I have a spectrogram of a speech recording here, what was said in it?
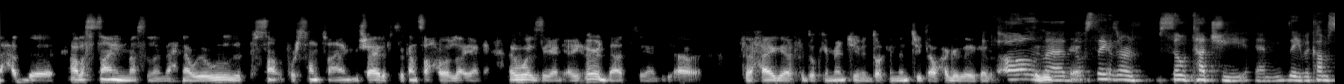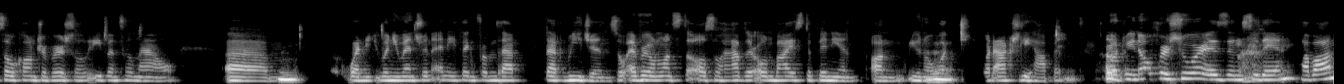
لحد Palestine مثلا احنا we ruled it for some, for some time مش عارف اذا كان صح ولا لا يعني I was يعني I heard that يعني uh, في حاجه في documentary من documentaries او حاجه زي كده all Is it- the, those things are so touchy and they become so controversial even till now um, Mm. when you, when you mention anything from that that region. So everyone wants to also have their own biased opinion on you know mm-hmm. what what actually happened. What we know for sure is in Sudan, Taban.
